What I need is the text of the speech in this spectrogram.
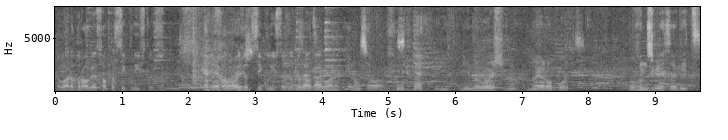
Agora droga é só para ciclistas. É só Pois. coisa de ciclistas droga agora. E não só. assim. e, ainda hoje, no, no aeroporto, houve um desgraçadito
